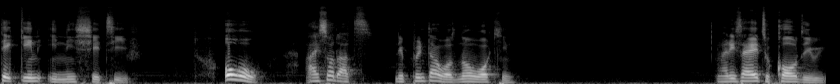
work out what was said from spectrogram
taking initiative. Oh, I saw that the printer was not working. I decided to call the,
